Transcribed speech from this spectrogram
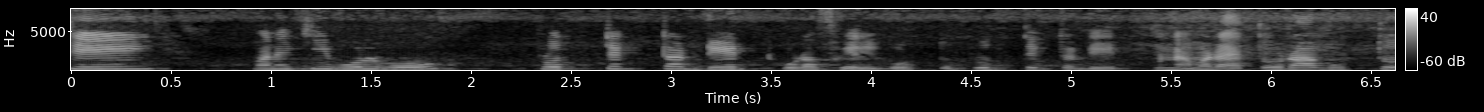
সেই মানে কি বলব প্রত্যেকটা ডেট ওরা ফেল করতো, প্রত্যেকটা ডেট মানে আমার এত রাগ উঠতো,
